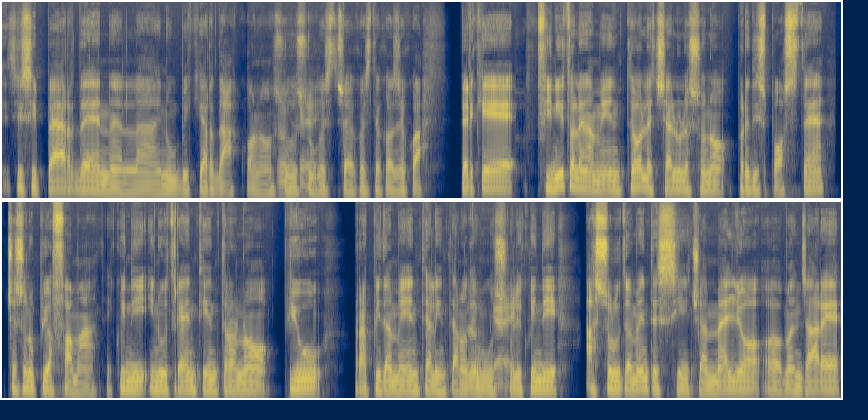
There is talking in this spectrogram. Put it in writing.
si, si- si perde nel- in un bicchiere d'acqua, no? su, Ok. su quest- cioè queste cose qua. Perché finito l'allenamento le cellule sono predisposte, cioè sono più affamate, quindi i nutrienti entrano più rapidamente all'interno dei Ok. muscoli. Quindi assolutamente sì, cioè è meglio eh, mangiare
